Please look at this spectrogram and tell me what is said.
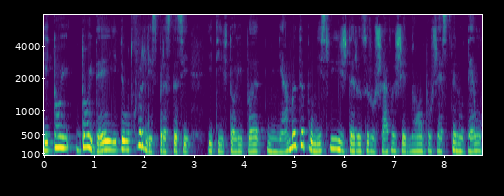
и той дойде и те отхвърли с пръста си и ти втори път няма да помислиш да разрушаваш едно божествено дело.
